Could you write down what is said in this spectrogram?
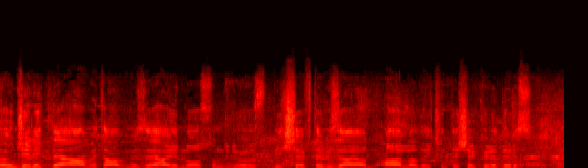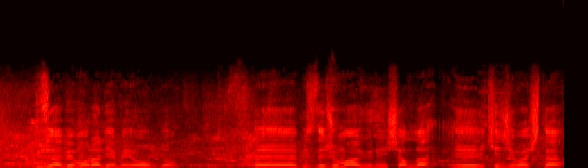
Öncelikle Ahmet abimize hayırlı olsun diliyoruz. Big Chef de bizi ağır- ağırladığı için teşekkür ederiz. Güzel bir moral yemeği oldu. Ee, biz de Cuma günü inşallah e, ikinci maçta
